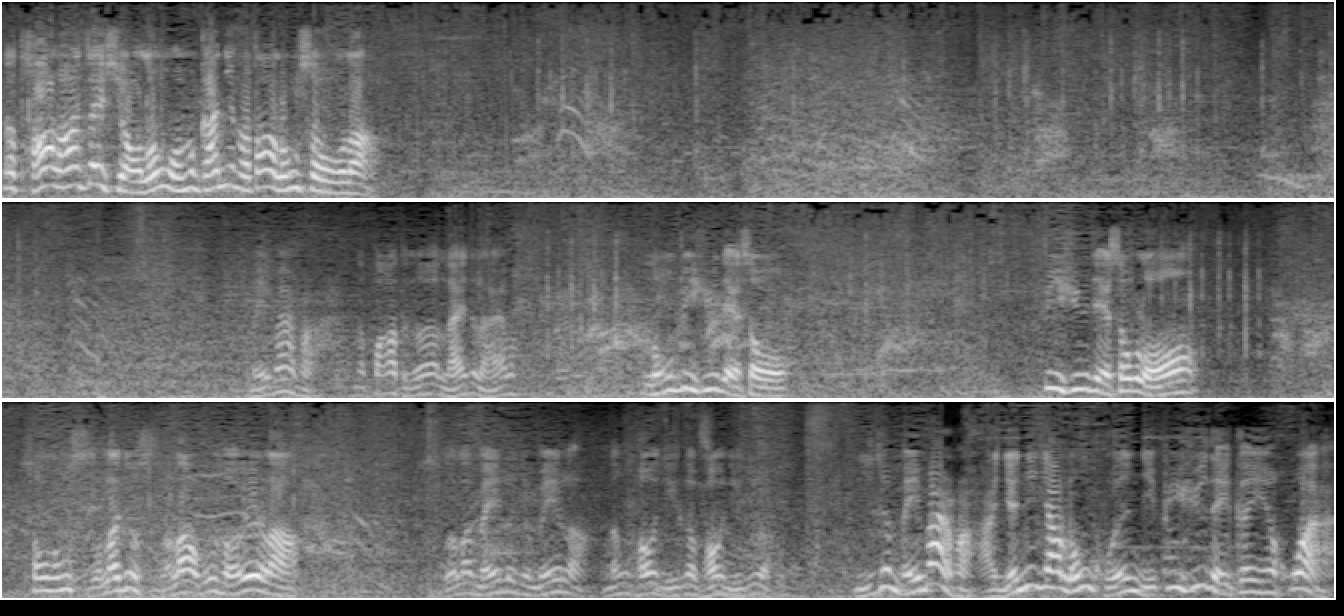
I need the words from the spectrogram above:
那螳螂在小龙我们赶紧把大龙收了。没办法那巴德来就来吧。龙必须得收必须得收龙收龙死了就死了无所谓了。死了没了就没了能跑几个跑几个。你这没办法人家家龙魂你必须得跟人换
